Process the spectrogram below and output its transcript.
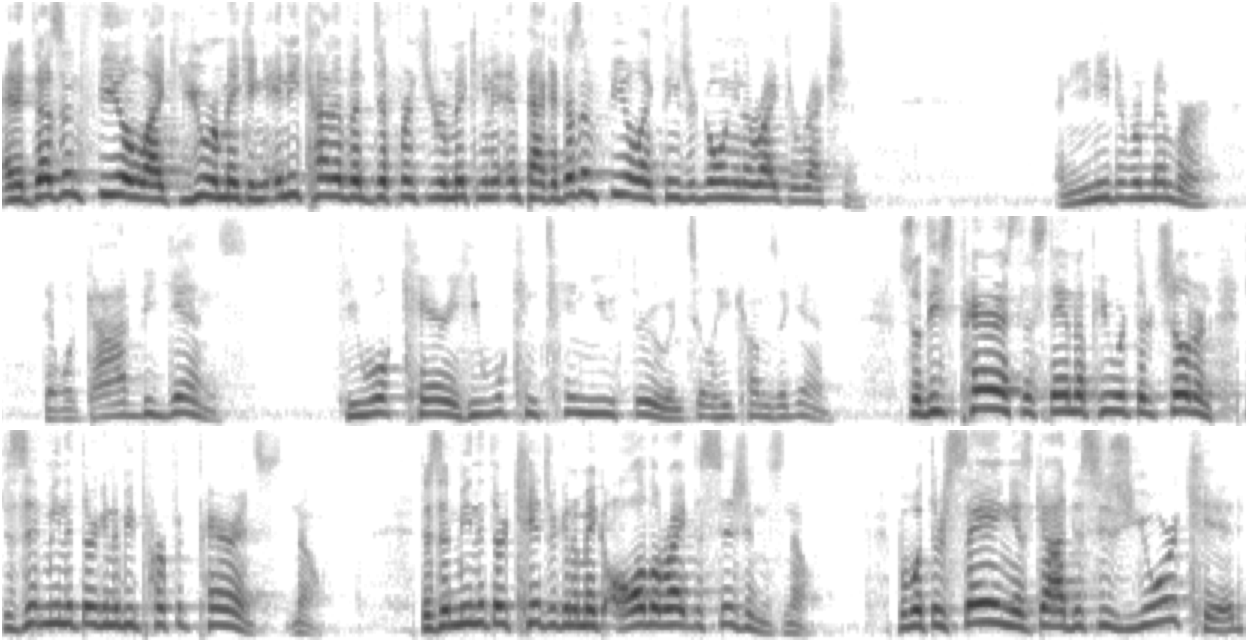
and it doesn't feel like you are making any kind of a difference, you are making an impact. It doesn't feel like things are going in the right direction. And you need to remember that what God begins, He will carry, He will continue through until He comes again. So, these parents that stand up here with their children, does it mean that they're going to be perfect parents? No. Does it mean that their kids are going to make all the right decisions? No. But what they're saying is, God, this is your kid.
